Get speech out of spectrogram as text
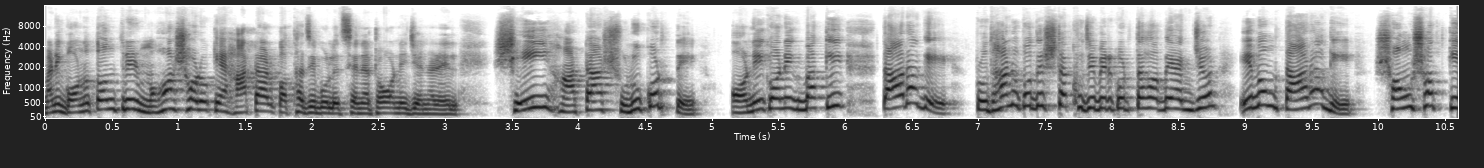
মানে গণতন্ত্রের মহাসড়কে হাঁটার কথা যে বলেছেন অ্যাটর্নি জেনারেল, সেই হাঁটা শুরু করতে অনেক অনেক বাকি। তার আগে প্রধান উপদেষ্টা খুঁজে বের করতে হবে একজন এবং তার আগে সংসদকে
